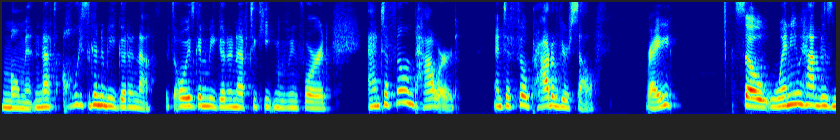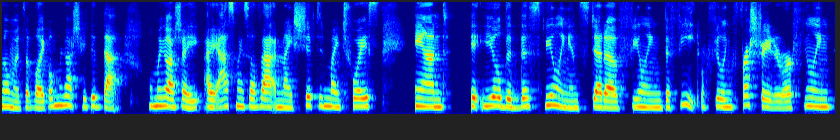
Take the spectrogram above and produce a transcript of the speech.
moment. And that's always going to be good enough. It's always going to be good enough to keep moving forward and to feel empowered and to feel proud of yourself, right? So when you have these moments of like, oh my gosh, I did that. Oh my gosh, I, I asked myself that and I shifted my choice and it yielded this feeling instead of feeling defeat or feeling frustrated or feeling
